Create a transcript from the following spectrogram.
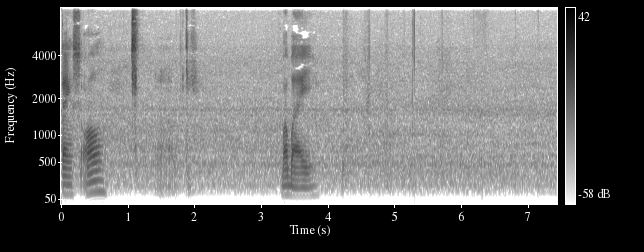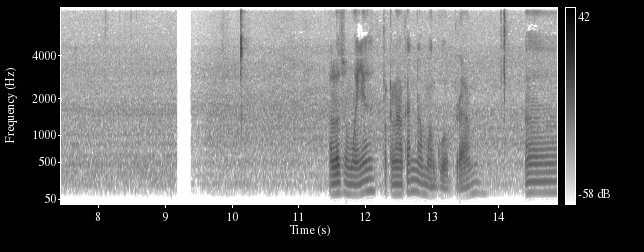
Thanks all. Oke. Bye bye Halo semuanya, perkenalkan nama gue Bram. Uh,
